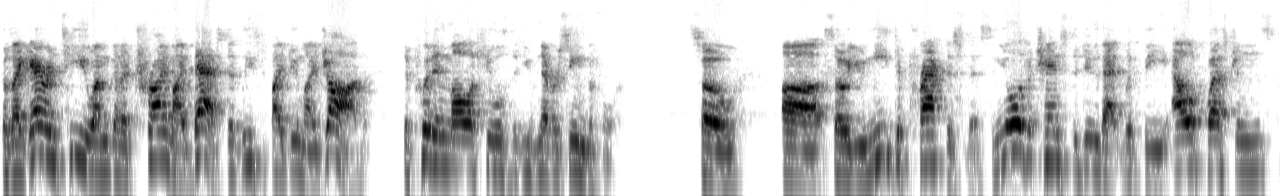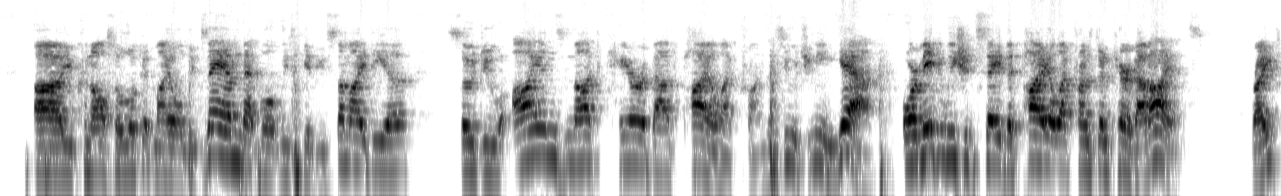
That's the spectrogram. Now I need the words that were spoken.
Because I guarantee you I'm going to try my best, at least if I do my job, to put in molecules that you've never seen before. So, uh, so you need to practice this. And you'll have a chance to do that with the OWL questions. Uh, you can also look at my old exam. That will at least give you some idea. So do ions not care about pi electrons? I see what you mean. Yeah. Or maybe we should say that pi electrons don't care about ions, right?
